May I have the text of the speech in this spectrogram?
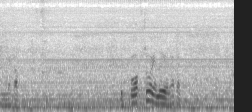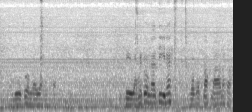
นี่นะครับ เป็น ครบช่วยเลยนะครับ ดูท่วมได้ยังนะครับโอเคยังไม่ท่วมนาทีนะเราก็ปรับแล้วนะครับ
